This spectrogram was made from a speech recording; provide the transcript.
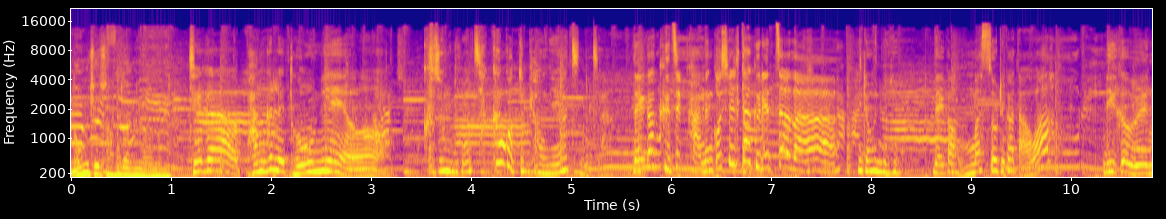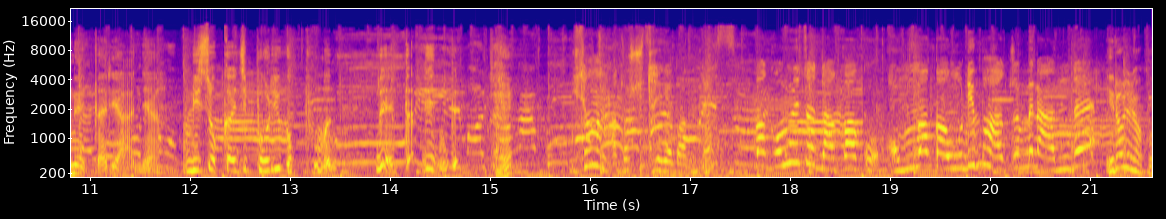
너무 죄송합니다면 제가 방글레 도움이에요. 그 정도면 착한 것도 병이야 진짜. 내가 그 집 가는 거 싫다 그랬잖아. 이러니 내가 엄마 소리가 나와? 네가 왜 내 딸이 아니야? 미소까지 버리고 품은 내 딸인데. 이상한 아저씨 되게 많네. 오빠가 회사 나가고 엄마가 우리 봐주면 안 돼? 이러려고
